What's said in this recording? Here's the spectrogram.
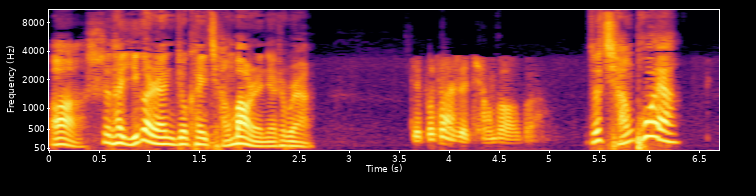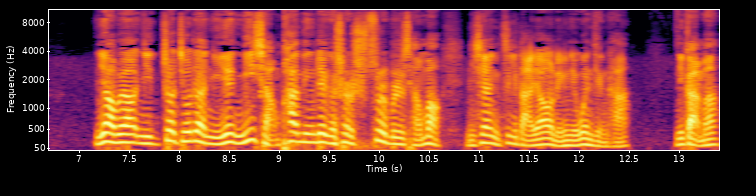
啊、是他一个人你就可以强暴人家，是不是？这不算是强暴吧？这强迫呀！你要不要？你这就这，你你想判定这个事儿是不是强暴？你现在你自己打幺幺零，你问警察，你敢吗？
